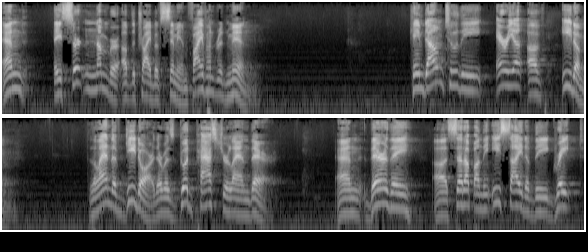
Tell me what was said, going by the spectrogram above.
And a certain number of the tribe of Simeon, 500 men, came down to the area of Edom, the land of Gedor. There was good pasture land there. And there they uh, set up on the east side of the great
